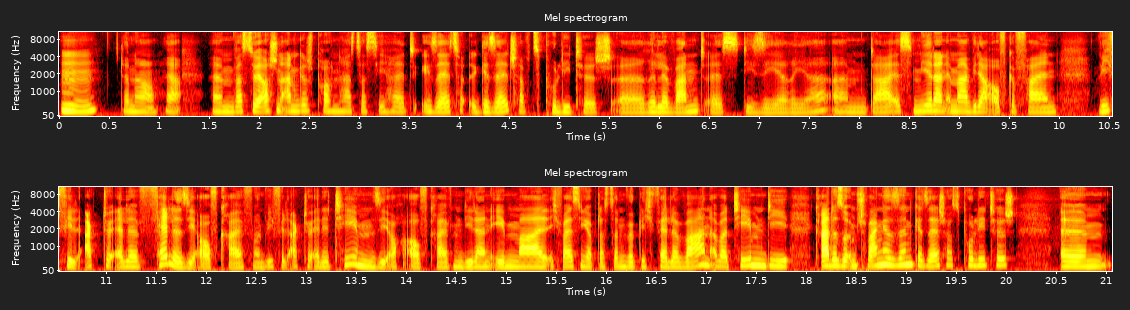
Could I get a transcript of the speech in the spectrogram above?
Mhm, genau, ja. Ähm, was du ja auch schon angesprochen hast, dass sie halt gesell gesellschaftspolitisch äh, relevant ist, die Serie. Ähm, da ist mir dann immer wieder aufgefallen, wie viele aktuelle Fälle sie aufgreifen und wie viele aktuelle Themen sie auch aufgreifen, die dann eben mal, ich weiß nicht, ob das dann wirklich Fälle waren, aber Themen, die gerade so im Schwange sind, gesellschaftspolitisch, ähm,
